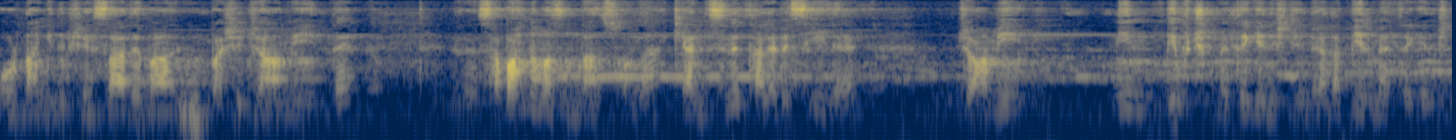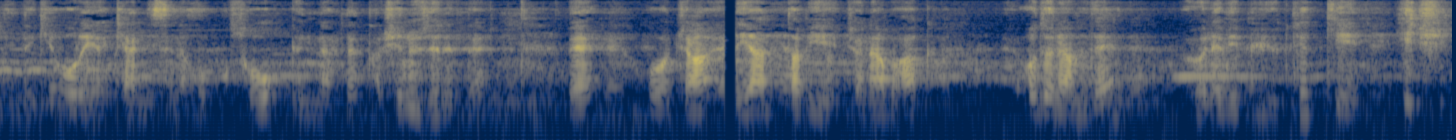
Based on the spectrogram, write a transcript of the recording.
Oradan gidip Şehzadebaşı Camii'nde e, sabah namazından sonra kendisini talebesiyle caminin bir buçuk metre genişliğinde ya da bir metre genişliğindeki oraya kendisine o soğuk günlerde taşın üzerinde ve o can, tabii Cenab-ı Hak o dönemde öyle bir büyüklük ki hiç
